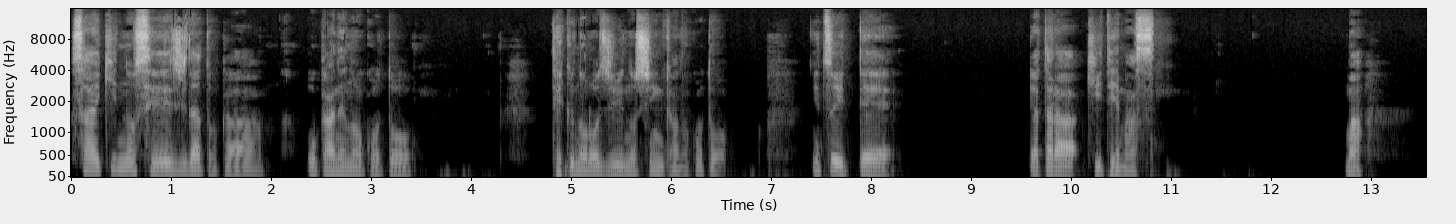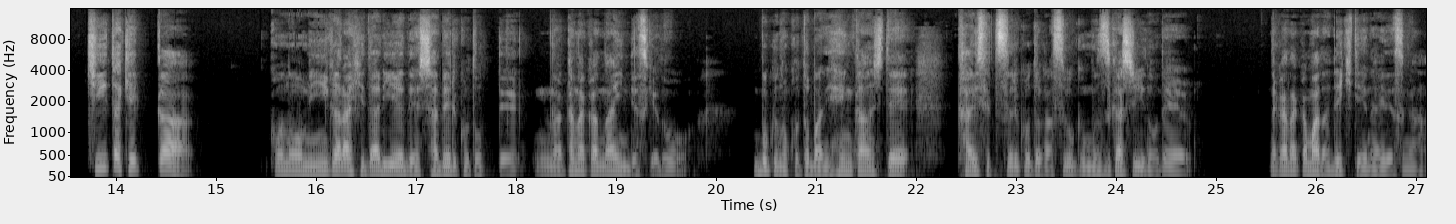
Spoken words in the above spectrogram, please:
最近の政治だとかお金のことテクノロジーの進化のことについてやたら聞いています。まあ聞いた結果この右から左へで喋ることってなかなかないんですけど、僕の言葉に変換して解説することがすごく難しいので、なかなかまだできていないですが、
